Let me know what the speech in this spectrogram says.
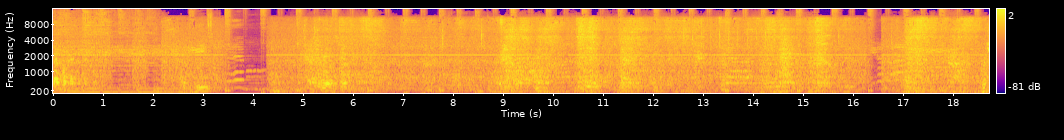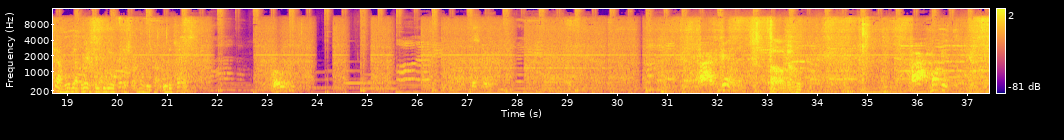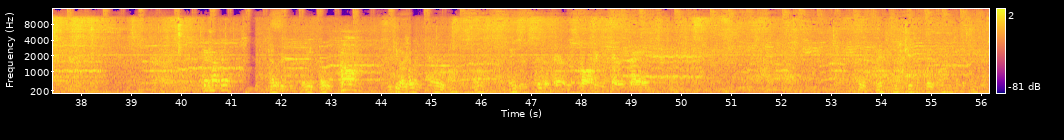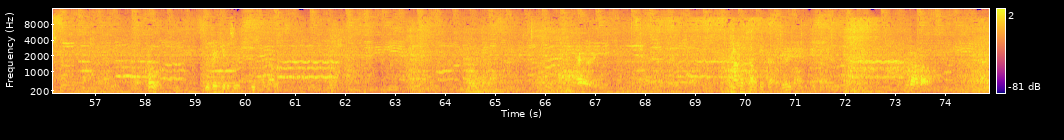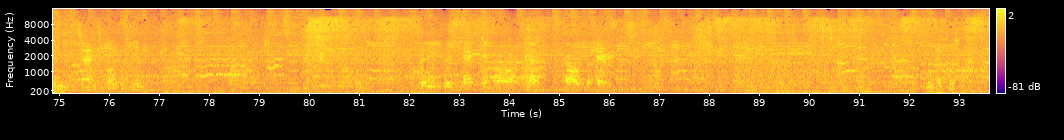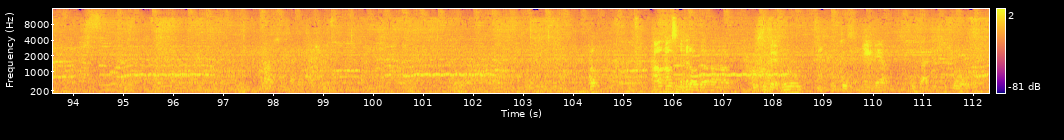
You got? Move out the way so you can do a finisher. I'm gonna be trying to do the chest. Hey, not to. Oh, your big kid is here. He's my daughter. Terrorist. I'm not gonna to very. What you talking about? I think he was just a tag that you probably don't know. Lady, lady, neck, section. Oh, I, was in the middle of the uh, the stupid move, just hang down, just got just destroyed.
